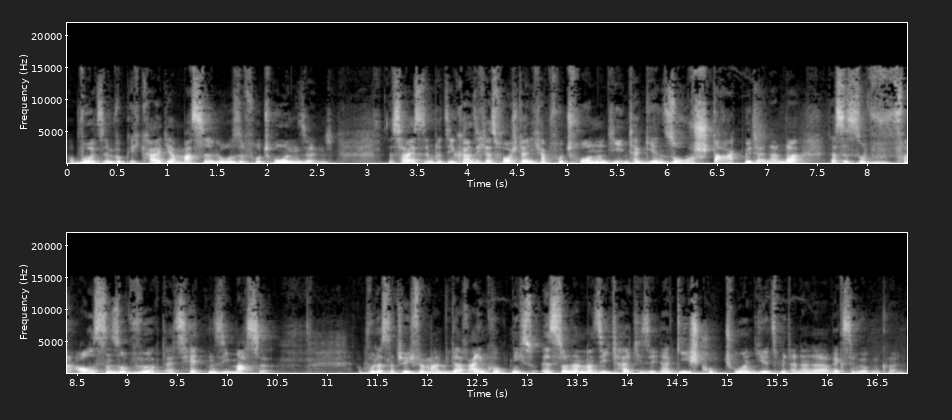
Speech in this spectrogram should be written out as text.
obwohl es in Wirklichkeit ja masselose Photonen sind. Das heißt, im Prinzip kann man sich das vorstellen, ich habe Photonen und die interagieren so stark miteinander, dass es so von außen so wirkt, als hätten sie Masse. Obwohl das natürlich, wenn man wieder reinguckt, nicht so ist, sondern man sieht halt diese Energiestrukturen, die jetzt miteinander wechselwirken können.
